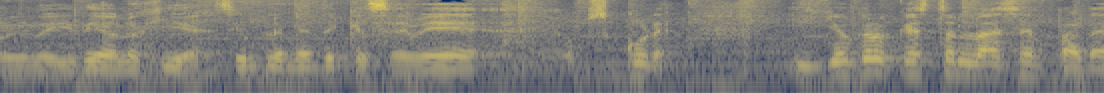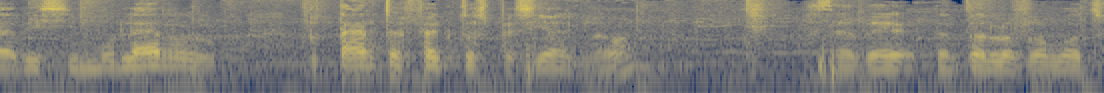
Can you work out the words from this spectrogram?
o de ideología, simplemente que se ve oscura. Y yo creo que esto lo hacen para disimular tanto efecto especial, ¿no? O sea, de tanto los robots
